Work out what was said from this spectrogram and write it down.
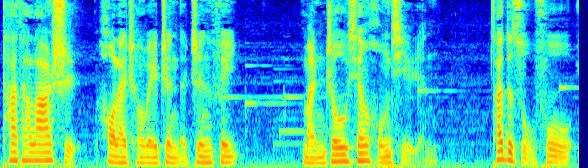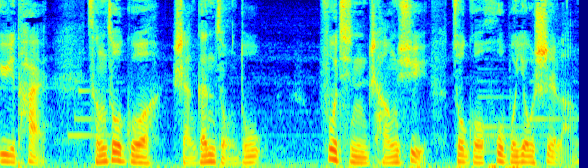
塔塔拉氏后来成为朕的珍妃，满洲镶红旗人。他的祖父裕泰曾做过陕甘总督，父亲常旭做过户部右侍郎。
